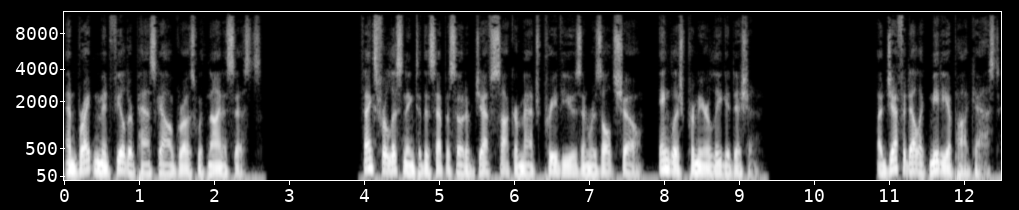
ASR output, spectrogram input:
and Brighton midfielder Pascal Gross with 9 assists. Thanks for listening to this episode of Jeff's Soccer Match Previews and Results Show, English Premier League Edition. A Jeffadelic Media Podcast.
